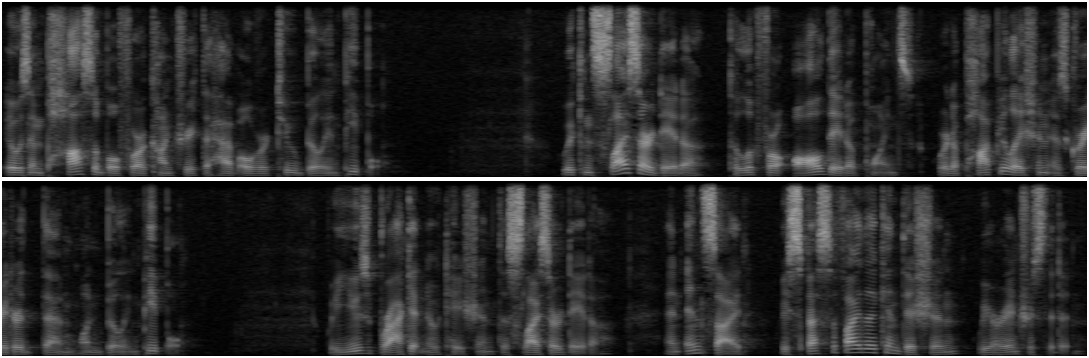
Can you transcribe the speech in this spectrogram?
it was impossible for a country to have over 2 billion people. We can slice our data to look for all data points where the population is greater than 1 billion people. We use bracket notation to slice our data, and inside, we specify the condition we are interested in.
